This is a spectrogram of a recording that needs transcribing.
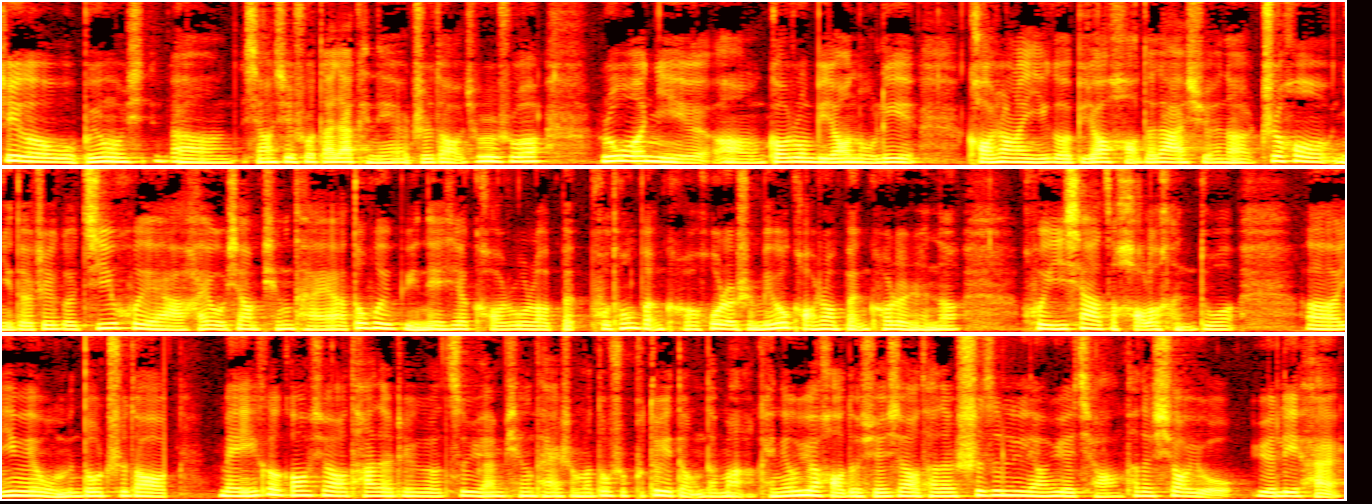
这个我不用嗯详细说，大家肯定也知道。就是说，如果你嗯高中比较努力，考上了一个比较好的大学呢，之后你的这个机会啊，还有像平台啊，都会比那些考入了本普通本科或者是没有考上本科的人呢，会一下子好了很多。呃，因为我们都知道，每一个高校它的这个资源平台什么都是不对等的嘛，肯定越好的学校，它的师资力量越强，它的校友越厉害。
